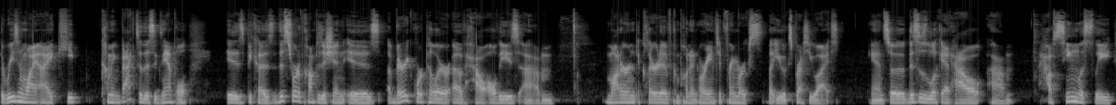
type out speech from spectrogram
the reason why I keep coming back to this example is because this sort of composition is a very core pillar of how all these um, modern declarative component oriented frameworks let you express UIs. And so this is a look at how um, how seamlessly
